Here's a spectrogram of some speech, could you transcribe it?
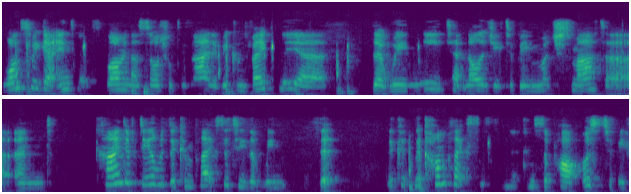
once we get into exploring that social design, it becomes very clear that we need technology to be much smarter and kind of deal with the complexity that we that the, the complex system that can support us to be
